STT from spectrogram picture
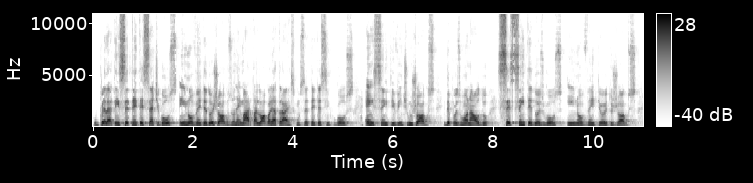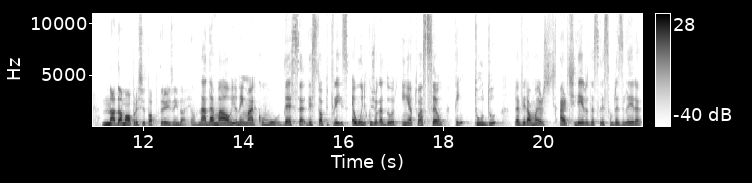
o Pelé tem 77 gols em 92 jogos, o Neymar está logo ali atrás, com 75 gols em 121 jogos, e depois o Ronaldo, 62 gols em 98 jogos. Nada mal para esse top 3, hein, Dai? Não, nada mal, e o Neymar, como dessa, desse top 3, é o único jogador em atuação, tem tudo para virar o maior artilheiro da seleção brasileira.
